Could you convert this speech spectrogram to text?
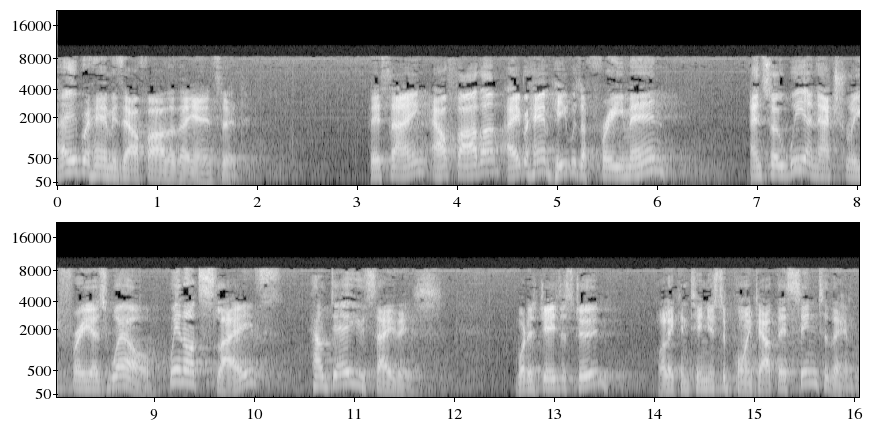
Abraham is our father, they answered. They're saying, our father, Abraham, he was a free man, and so we are naturally free as well. We're not slaves. How dare you say this? What does Jesus do? Well, he continues to point out their sin to them,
